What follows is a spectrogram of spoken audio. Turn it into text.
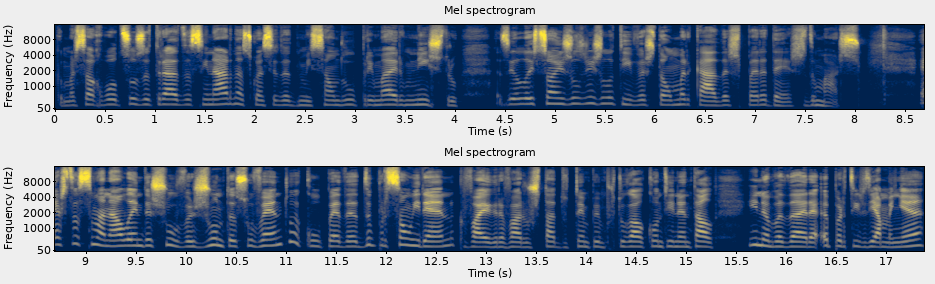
que Marcelo Rebelo de Sousa terá de assinar na sequência da demissão do primeiro-ministro. As eleições legislativas estão marcadas para 10 de março. Esta semana, além da chuva, junta-se o vento. A culpa é da depressão Irene, que vai agravar o estado do tempo em Portugal continental e na Badeira a partir de amanhã.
